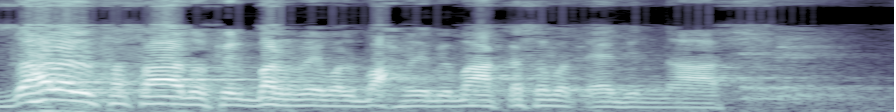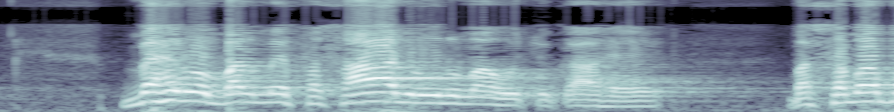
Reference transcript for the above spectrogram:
زہر الفساد و پھر بر والبحر بما کسبت عید الناس۔ بحر و بر میں فساد رونما ہو چکا ہے۔ بسبب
